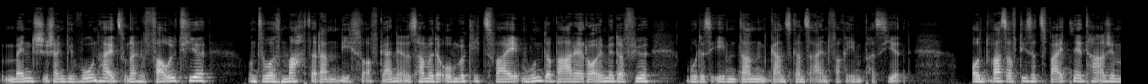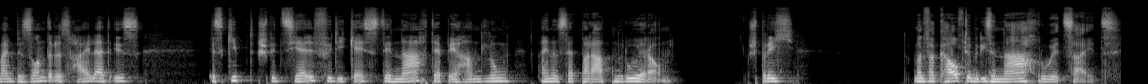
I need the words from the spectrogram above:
Mensch ist ein Gewohnheits- und ein Faultier und sowas macht er dann nicht so oft gerne. Das haben wir da oben wirklich zwei wunderbare Räume dafür, wo das eben dann ganz, ganz einfach eben passiert. Und was auf dieser zweiten Etage mein besonderes Highlight ist, es gibt speziell für die Gäste nach der Behandlung einen separaten Ruheraum. Sprich, man verkauft immer diese Nachruhezeit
